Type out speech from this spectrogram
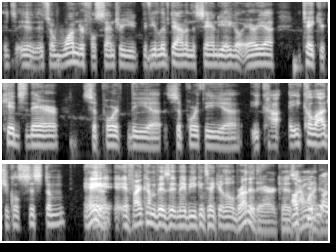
it's it's a wonderful center. You if you live down in the San Diego area, take your kids there. Support the uh, support the uh, eco- ecological system. Hey, i- if I come visit, maybe you can take your little brother there because I'll want to go.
